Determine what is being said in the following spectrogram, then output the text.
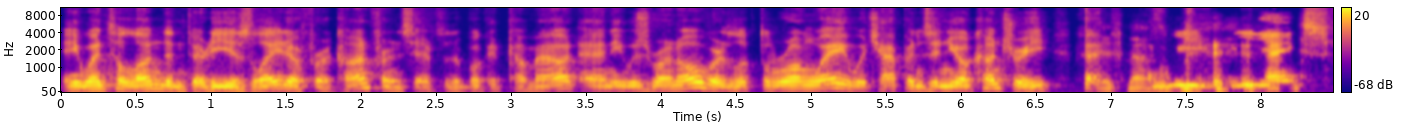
and he went to London 30 years later for a conference after the book had come out, and he was run over, looked the wrong way, which happens in your country. we, we, Yanks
